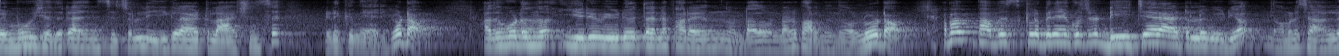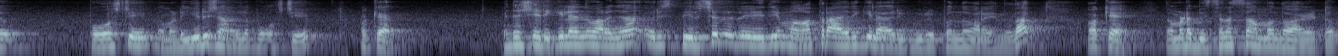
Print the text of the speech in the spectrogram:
റിമൂവ് ചെയ്തിട്ട് അതിനനുസരിച്ചുള്ള ലീഗലായിട്ടുള്ള ആക്ഷൻസ് എടുക്കുന്നതായിരിക്കും കേട്ടോ. അതുകൊണ്ടൊന്ന് ഈ ഒരു വീഡിയോ തന്നെ പറയുന്നുണ്ട്. അതുകൊണ്ടാണ് പറഞ്ഞതെന്നുള്ളൂ കേട്ടോ. അപ്പം പബ്ലിക് ക്ലബിനെ കുറിച്ചുള്ള ഡീറ്റെയിൽ ആയിട്ടുള്ള വീഡിയോ നമ്മുടെ ചാനൽ പോസ്റ്റ് ചെയ്യും. നമ്മുടെ ഈ ഒരു ചാനൽ പോസ്റ്റ് ചെയ്യും. ഓക്കെ ഇത് ശരിക്കില്ല എന്ന് പറഞ്ഞാൽ ഒരു സ്പിരിച്വൽ രീതി മാത്രമായിരിക്കില്ല ആ ഒരു ഗ്രൂപ്പ് എന്ന് പറയുന്നത്. ഓക്കെ നമ്മുടെ ബിസിനസ് സംബന്ധമായിട്ടും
